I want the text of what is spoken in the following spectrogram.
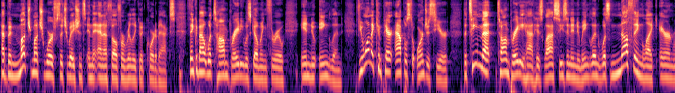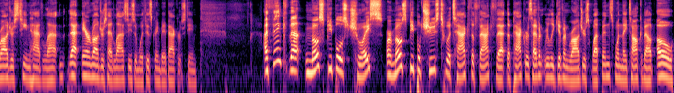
have been much, much worse situations in the NFL for really good quarterbacks. Think about what Tom Brady was going through in New England. If you want to compare apples to oranges here, the team that Tom Brady had his last season in New England was nothing like Aaron Rodgers' team had la- that Aaron Rodgers had last season with his Green Bay Packers team. I think that most people's choice, or most people choose to attack the fact that the Packers haven't really given Rodgers weapons when they talk about, oh,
